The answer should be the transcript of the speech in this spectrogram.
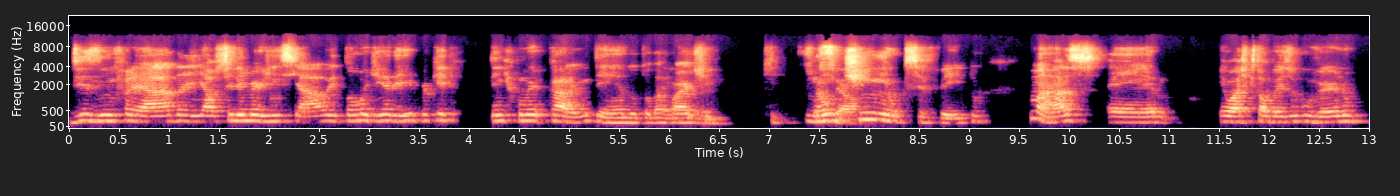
desenfreada e auxílio emergencial e toma dinheiro aí porque tem que comer. Cara, eu entendo toda a parte que Social. não tinha o que ser feito, mas é, eu acho que talvez o governo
